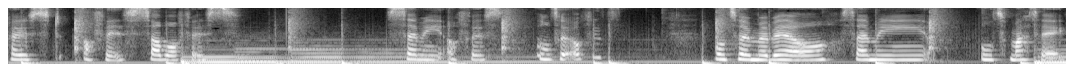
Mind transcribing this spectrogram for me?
post office, sub office, semi office, auto office, automobile, semi automatic.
